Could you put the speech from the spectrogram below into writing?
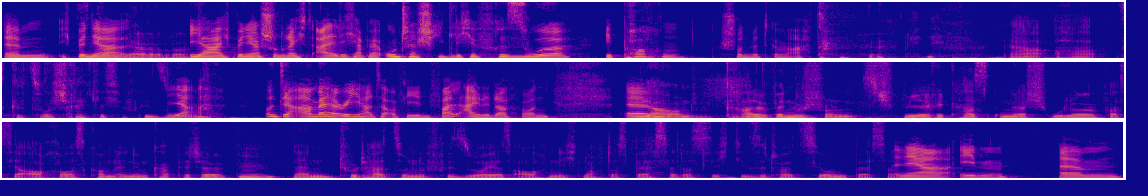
ähm, ich bin Ich ja, mehrere. ja, ich bin ja schon recht alt. Ich habe ja unterschiedliche Frisur-Epochen schon mitgemacht. Ja, oh, es gibt so schreckliche Frisuren. Ja. Und der arme Harry hatte auf jeden Fall eine davon. Ähm, ja, und gerade wenn du schon es schwierig hast in der Schule, was ja auch rauskommt in dem Kapitel, Mhm. dann tut halt so eine Frisur jetzt auch nicht noch das Beste, dass sich die Situation bessert. Ja, eben. Ähm,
